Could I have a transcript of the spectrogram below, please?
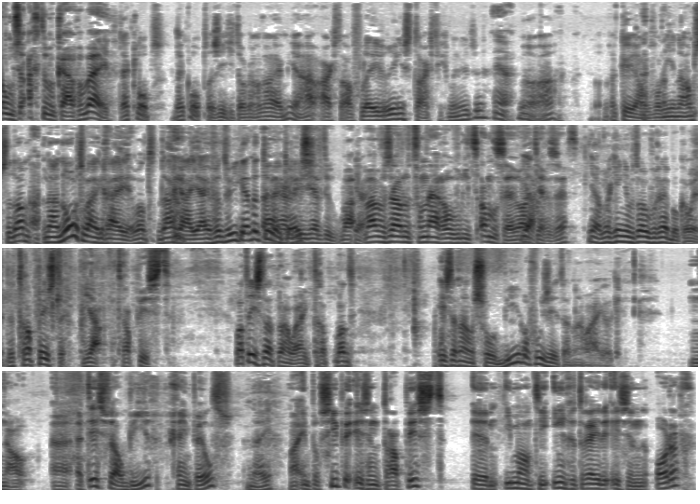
komen ze achter elkaar voorbij. Dat klopt, dat klopt. Dan zit je toch al ruim. Ja, acht afleveringen, is 80 minuten. Ja. Ja, dan kun je al van hier naar Amsterdam, naar Noordwijk rijden. Want daar ga jij van het weekend naartoe, Kees. ja, toe. Maar, Ja. maar we zouden het vandaag over iets anders hebben, had Ja. je gezegd. Ja, waar gingen we het over hebben ook alweer? De trappisten. Ja, trappist. Wat is dat nou eigenlijk? Want is dat nou een soort bier of hoe zit dat nou eigenlijk? Nou, eh, het is wel bier, geen pils. Nee. Maar in principe is een trappist eh, iemand die ingetreden is in een order,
